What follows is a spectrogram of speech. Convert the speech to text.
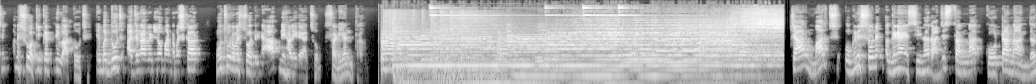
છે? અને શું હકીકતની વાતો છે? એ બધું જ આજના વિડીયોમાં. નમસ્કાર. હું છું રમેશ ચૌધરીને આપ નિહાળી રહ્યા છો ષડયંત્ર ચાર માર્ચ ઓગણીસો ને રાજસ્થાનના કોટાના અંદર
